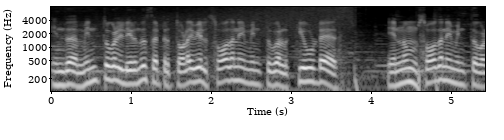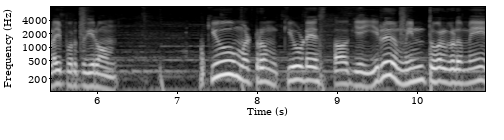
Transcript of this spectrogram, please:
இந்த மின்துகளிலிருந்து சற்று தொலைவில் சோதனை மின்துகள் Q டேஸ் என்னும் சோதனை மின்துகளை பொருத்துகிறோம். கியூ மற்றும் கியூடேஸ் ஆகிய இரு மின் துகள்களுமே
